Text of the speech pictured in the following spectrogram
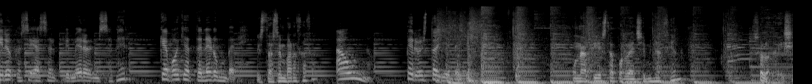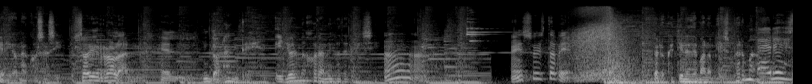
Quiero que seas el primero en saber que voy a tener un bebé. ¿Estás embarazada? Aún no, pero estoy en ello. ¿Una fiesta por la inseminación? Solo Casey haría una cosa así. Soy Roland, el donante. Y yo el mejor amigo de Casey. Ah, eso está bien. ¿Pero qué tiene de mano mi esperma? Eres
